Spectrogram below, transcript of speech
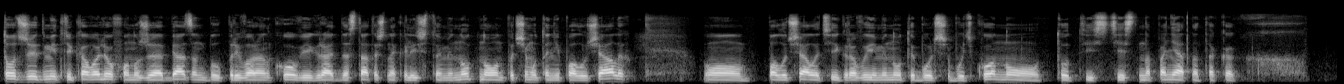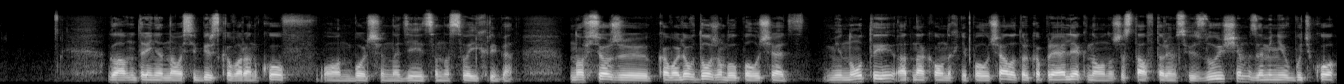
Тот же Дмитрий Ковалев, он уже обязан был при Воронкове играть достаточное количество минут, но он почему-то не получал их. Он получал эти игровые минуты больше Будько, но тут, естественно, понятно, так как главный тренер Новосибирска Воронков, он больше надеется на своих ребят. Но все же Ковалев должен был получать минуты, однако он их не получал. И только при Олегна он уже стал вторым связующим, заменив Будько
